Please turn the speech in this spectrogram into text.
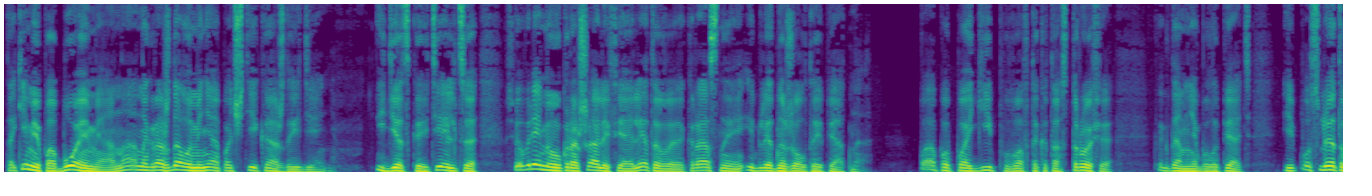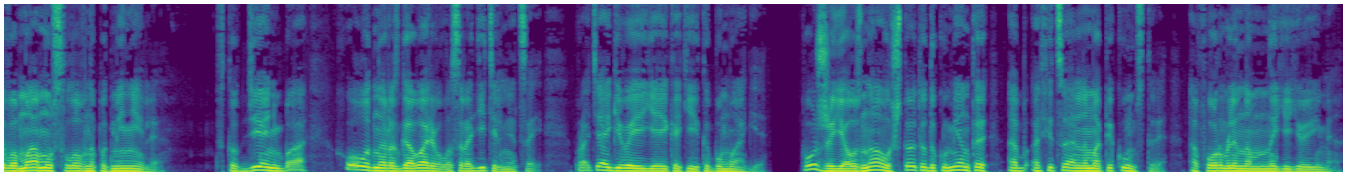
Такими побоями она награждала меня почти каждый день. И детское тельце все время украшали фиолетовые, красные и бледно-желтые пятна. Папа погиб в автокатастрофе, когда мне было пять, и после этого маму словно подменили. В тот день Ба холодно разговаривала с родительницей, протягивая ей какие-то бумаги. Позже я узнал, что это документы об официальном опекунстве, оформленном на ее имя.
